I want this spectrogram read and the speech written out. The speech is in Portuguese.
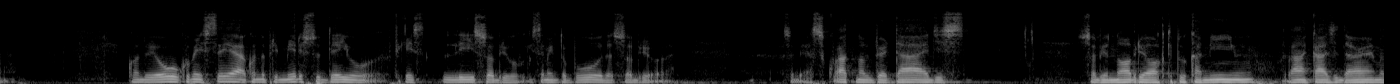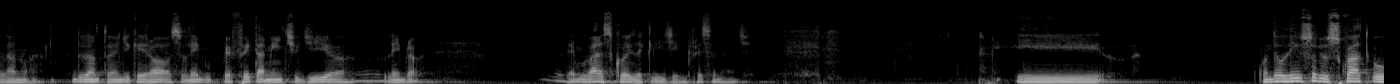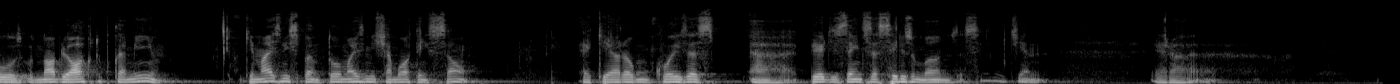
Quando eu comecei a, quando eu primeiro estudei, eu fiquei, li sobre o ensinamento do Buda, sobre, o, sobre as quatro nove verdades, sobre o nobre octuplo caminho, lá na casa de Dharma, lá no, do Antônio de Queiroz. Eu lembro perfeitamente o dia, lembro, lembro várias coisas daquele dia, impressionante. E quando eu li sobre os quatro, o, o nobre octuplo caminho, o que mais me espantou, mais me chamou a atenção, é que eram coisas perdizentes a seres humanos, assim, não tinha era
